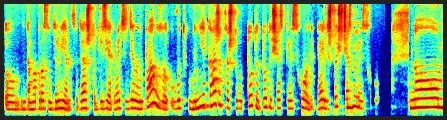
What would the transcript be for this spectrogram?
там вопрос интервенции, да, что, друзья, давайте сделаем паузу. Вот мне кажется, что вот то-то, то-то сейчас происходит, да, или что сейчас mm-hmm. происходит. Но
